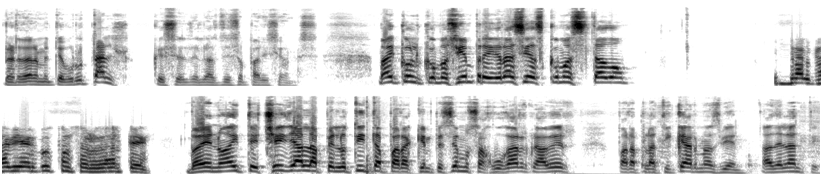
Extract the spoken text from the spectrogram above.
verdaderamente brutal, que es el de las desapariciones. Michael, como siempre, gracias. ¿Cómo has estado? tal, Javier? Gusto en saludarte. Bueno, ahí te eché ya la pelotita para que empecemos a jugar, a ver, para platicar más bien. Adelante.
